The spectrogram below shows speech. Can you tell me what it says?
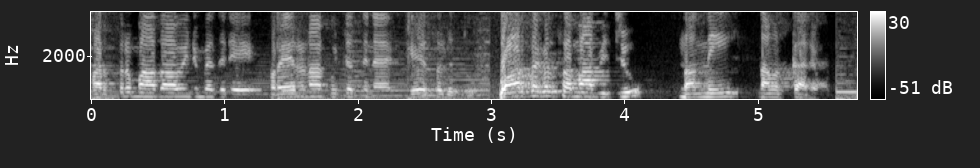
ഭർത്തൃമാതാവിനുമെതിരെ പ്രേരണാ കുറ്റത്തിന് കേസെടുത്തു. വാർത്തകൾ സമാപിച്ചു. നന്ദി. നമസ്കാരം.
